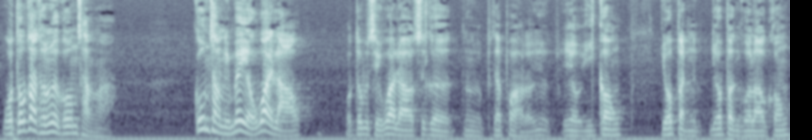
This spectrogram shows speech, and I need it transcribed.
我都在同一个工厂啊，工厂里面有外劳。我对不起，外劳是个那个比较不好的，有有移工，有本有本国劳工，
